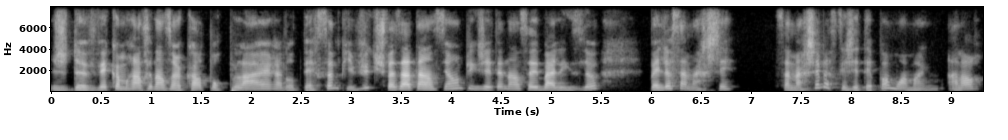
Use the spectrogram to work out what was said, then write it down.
Je devais comme rentrer dans un cadre pour plaire à l'autre personne, puis vu que je faisais attention, puis que j'étais dans ces balises-là, ben là, ça marchait. Ça marchait parce que j'étais pas moi-même. Alors,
